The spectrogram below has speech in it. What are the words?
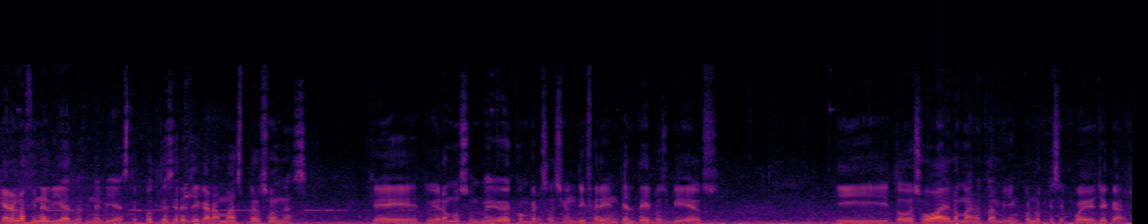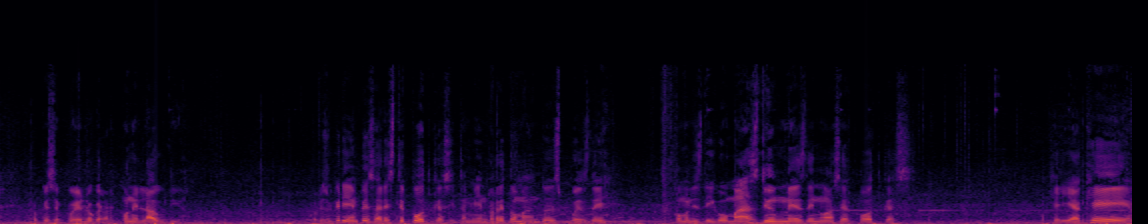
era la finalidad, la finalidad de este podcast era llegar a más personas, que tuviéramos un medio de conversación diferente al de los videos y todo eso va de la mano también con lo que se puede llegar, lo que se puede lograr con el audio. Por eso quería empezar este podcast y también retomando después de, como les digo, más de un mes de no hacer podcast. Quería que,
